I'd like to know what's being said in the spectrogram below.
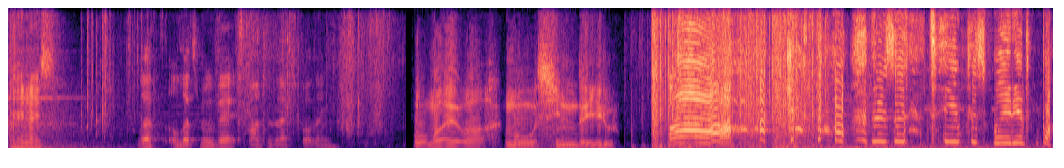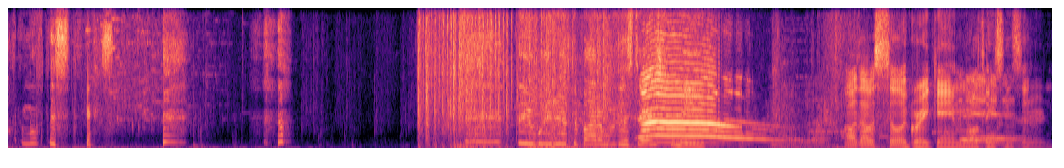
Very nice. Let's let's move it onto the next building. お前はもう死んでいる Oh! There's a team just waiting at the bottom of the stairs. they waited at the bottom of the stairs for me. Oh, that was still a great game, all things considered.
